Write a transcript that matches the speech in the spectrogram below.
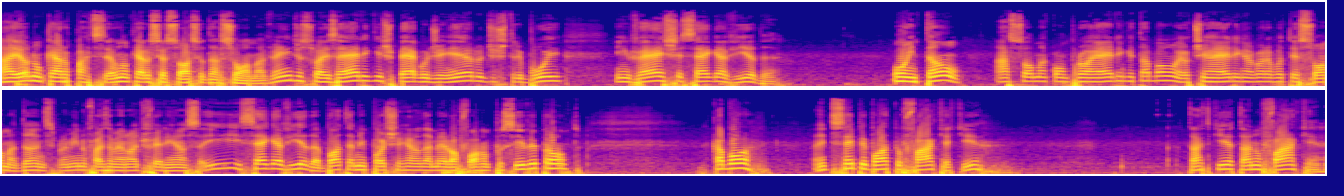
Ah, eu não quero participar, eu não quero ser sócio da Soma. Vende suas Erings, pega o dinheiro, distribui, investe e segue a vida. Ou então A soma comprou a Ering, tá bom, eu tinha Ering, agora vou ter soma, dane-se, para mim não faz a menor diferença. E segue a vida, bota no imposto de renda da melhor forma possível e pronto. Acabou. A gente sempre bota o FAQ aqui. Tá aqui, tá no FAQ.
